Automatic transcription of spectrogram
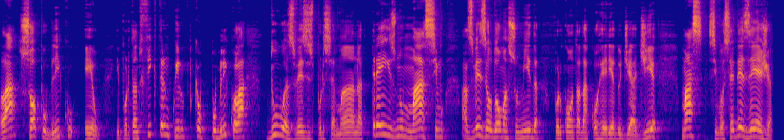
Lá só publico eu. E, portanto, fique tranquilo, porque eu publico lá duas vezes por semana, três no máximo. Às vezes eu dou uma sumida por conta da correria do dia a dia, mas se você deseja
